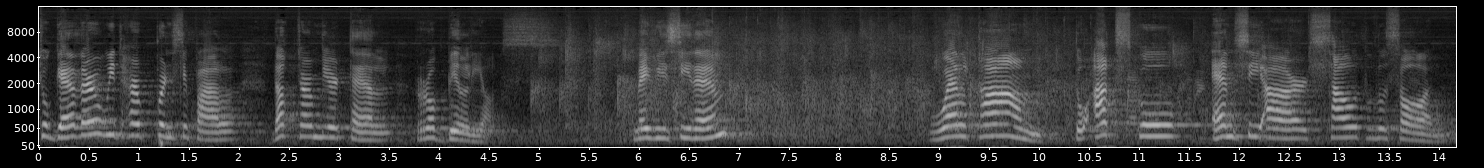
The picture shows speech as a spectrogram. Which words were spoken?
together with her principal, Dr. Myrtle Robilios. May we see them? Welcome to AXCO NCR South Luzon.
